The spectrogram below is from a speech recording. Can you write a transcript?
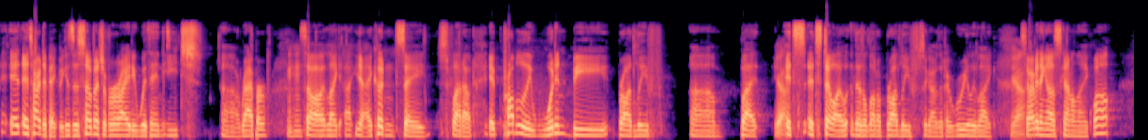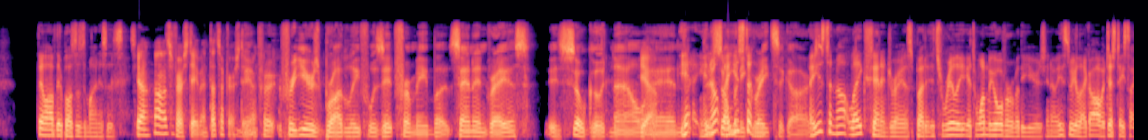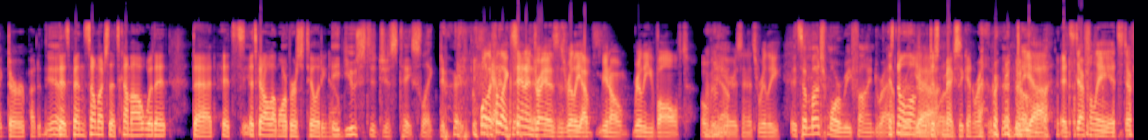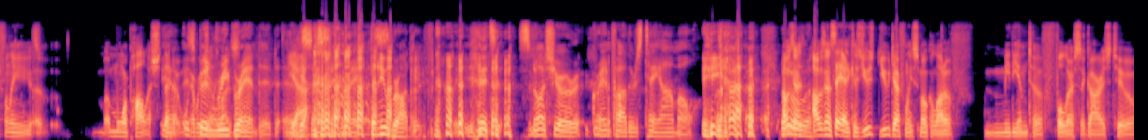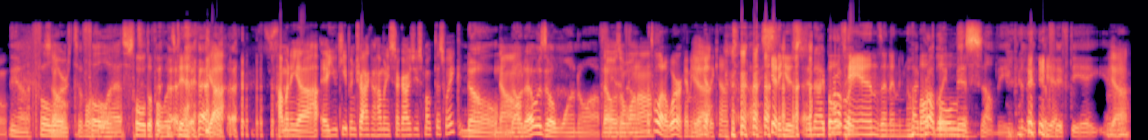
it, it's hard to pick because there's so much variety within each uh, wrapper. Mhm. So, like, uh, yeah, I couldn't say flat out. It probably wouldn't be broadleaf, um, but yeah, it's it's still I, there's a lot of broadleaf cigars that I really like. yeah, So everything else, kind of like, well, they'll have their pluses and minuses. So, yeah. No, that's a fair statement. That's a fair statement. Yeah, statement. for for years, broadleaf was it for me, but San Andrés is so good now. Yeah. and Yeah, you there's know, so I many used to- great cigars. I used to not like San Andrés, but it's really it's won me over over the years. You know, it used to be like, oh, it just tastes like dirt, but Yeah. there's been so much that's come out with it that it's it's got a lot more versatility now. It used to just taste like dirt. Well, I feel like San Andreas has really, you know, really evolved over the Mhm. Yeah. years, and it's really, it's a much more refined wrapper. it's no longer Yeah. just than it was. Mexican wrapper. No. yeah, it's definitely, it's definitely uh, m- more polished than Yeah, it it's been originally was. rebranded as Yeah. San Andrés. the new broadleaf. it's, it's not your grandfather's Te Amo. yeah. I was, gonna, I was gonna say, Ed, because you you definitely smoke a lot of medium to fuller cigars too. Yeah, fuller So, to fullest. Full to fullest, yeah. Yeah. How many? Uh, are you keeping track of how many cigars you smoked this week? No, No. no, that was a one-off. That was a know. one-off. That's a lot of work. I mean, Yeah. you got to count. I You got to use And I both probably- hands and then I multiples. probably and- missed some even at the Yeah. 58. you Yeah. know.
